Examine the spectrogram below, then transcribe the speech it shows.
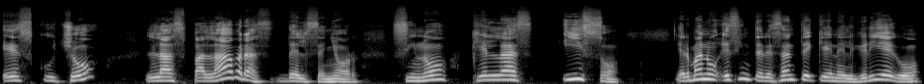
escuchó, las palabras del Señor, sino que las hizo. Hermano, es interesante que en el griego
